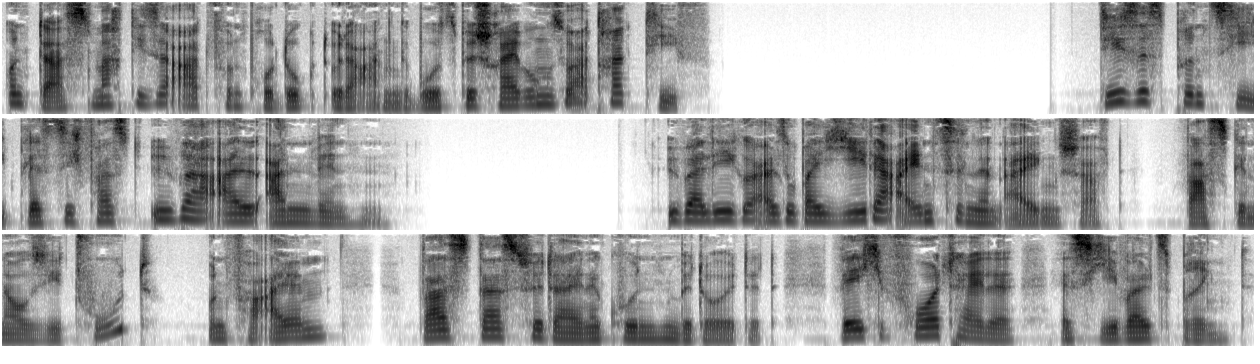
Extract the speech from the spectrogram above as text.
Und das macht diese Art von Produkt- oder Angebotsbeschreibung so attraktiv. Dieses Prinzip lässt sich fast überall anwenden. Überlege also bei jeder einzelnen Eigenschaft, was genau sie tut und vor allem, was das für deine Kunden bedeutet, welche Vorteile es jeweils bringt.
